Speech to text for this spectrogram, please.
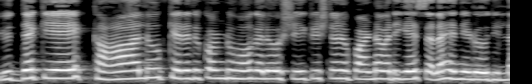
ಯುದ್ಧಕ್ಕೆ ಕಾಲು ಕೆರೆದುಕೊಂಡು ಹೋಗಲು ಶ್ರೀಕೃಷ್ಣನು ಪಾಂಡವರಿಗೆ ಸಲಹೆ ನೀಡುವುದಿಲ್ಲ.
